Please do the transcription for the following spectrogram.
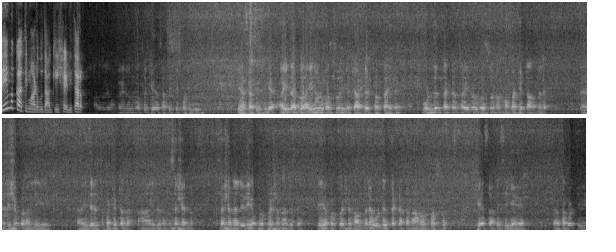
ನೇಮಕಾತಿ ಮಾಡುವುದಾಗಿ ಹೇಳಿದರು. ಕೆ ಎಸ್ ಆರ್ ಐನೂರು ಬಸ್ಸು ಈಗ ಚಾರ್ಜೆಸ್ ಬರ್ತಾ ಇದೆ. ಉಳಿದಿರ್ತಕ್ಕಂಥ ಐನೂರು ಬಸ್ಸು ನಮ್ಮ ಬಜೆಟ್ ಆದಮೇಲೆ ಡಿಸೆಂಬರಲ್ಲಿ ಇದಿರುತ್ತೆ. ಬಜೆಟ್ ಅಲ್ಲ ಇದು ನಮ್ಮ ಸೆಷನ್ನು ಸೆಷನಲ್ಲಿ ರೀಅಪ್ರೋಪ್ರೇಷನ್ ಆಗುತ್ತೆ. ರೀಅಪ್ರೋಪ್ರೇಷನ್ ಆದಮೇಲೆ ಉಳಿದಿರ್ತಕ್ಕಂಥ ನಾನ್ನೂರು bus K S R T ಸಿಗೆ ತಗೊಳ್ತೀವಿ.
